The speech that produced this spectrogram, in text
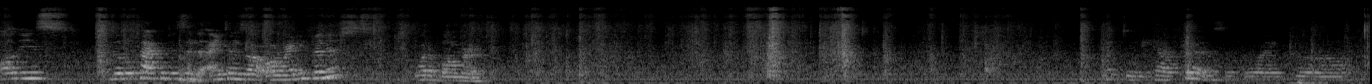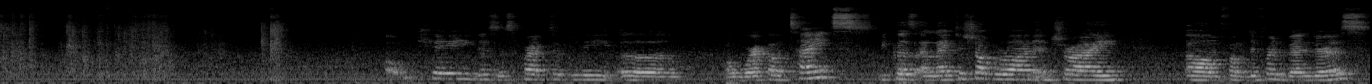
All these little packages and the items are already finished? What a bummer. What do we have here? This look like, uh, okay, this is practically uh, a workout tights because I like to shop around and try um, from different vendors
